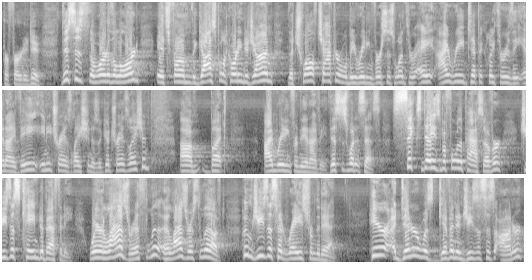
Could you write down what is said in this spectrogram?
prefer to do. This is the word of the Lord. It's from the Gospel according to John, the 12th chapter. We'll be reading verses 1 through 8. I read typically through the NIV. Any translation is a good translation. Um, but I'm reading from the NIV. This is what it says Six days before the Passover, Jesus came to Bethany, where Lazarus, uh, Lazarus lived, whom Jesus had raised from the dead. Here, a dinner was given in Jesus' honor.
